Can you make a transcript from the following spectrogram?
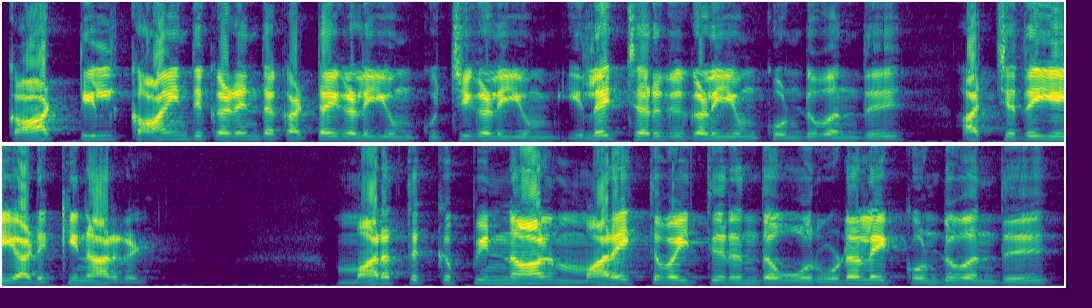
காட்டில் காய்ந்து கிடந்த கட்டைகளையும் குச்சிகளையும் இலைச்சருகுகளையும் கொண்டு வந்து அச்சிதையை அடுக்கினார்கள். மரத்துக்கு பின்னால் மறைத்து வைத்திருந்த ஓர் உடலை கொண்டு வந்து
